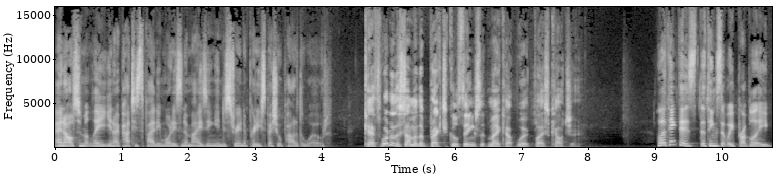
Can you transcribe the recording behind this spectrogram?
and ultimately, you know, participate in what is an amazing industry in a pretty special part of the world. Kath, what are the, some of the practical things that make up workplace culture? Well, I think there's the things that we probably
